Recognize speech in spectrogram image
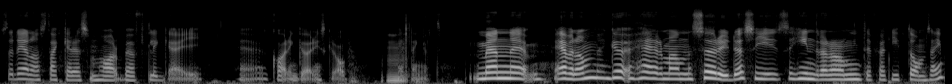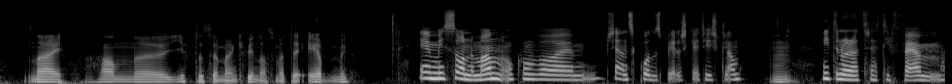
Så det är någon stackare som har behövt ligga i eh, Karin Görings grav. Mm. helt enkelt. Men eh, även om Gö- Herman sörjde så, så hindrade de inte för att gifta om sig. Nej, han eh, gifte sig med en kvinna som hette Emmy. Emmy Sonneman och hon var eh, känd skådespelerska i Tyskland. Mm. 1935,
